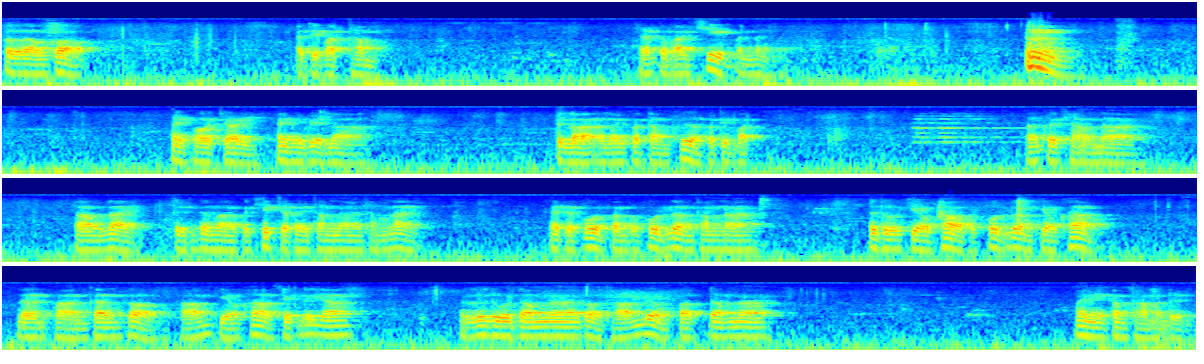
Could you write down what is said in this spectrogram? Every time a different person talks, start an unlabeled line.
พวกเราก็ปฏิบัติธรรมแล้วกับอาชีพอันหนึ่งให้พอใจให้ในเวลา เวลาอะไรก็ตามเพื่อปฏิบัติ แล้วก็ชาวนาชาวไร่ตื่นขึ้นมาก็คิดจะไปทำนาทำไร่ แต่พูดฟังก็พูดเรื่องทำนาฤดูเกี่ยวข้าวก็พูดเรื่องเกี่ยวข้าวเดินผ่านกันก็ถามเกี่ยวข้าวเสร็จหรือยังฤดูดำนาก็ถามเรื่องปักดำนา ไม่มีคำถามอันอื่น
